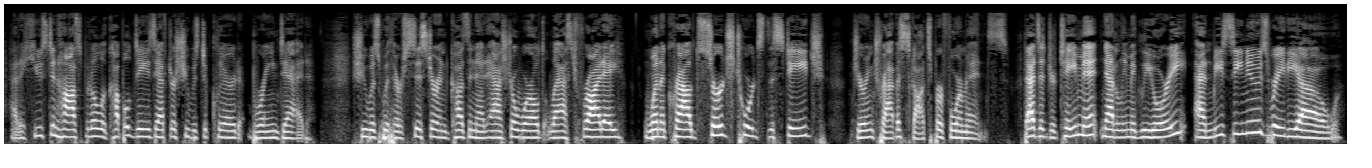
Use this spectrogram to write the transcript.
at a Houston hospital a couple days after she was declared brain dead. She was with her sister and cousin at Astroworld last Friday when a crowd surged towards the stage during Travis Scott's performance. That's entertainment. Natalie Migliori, NBC News Radio.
